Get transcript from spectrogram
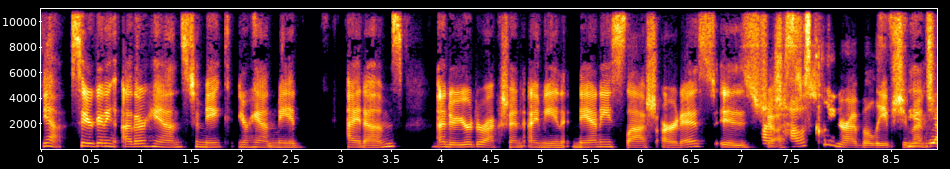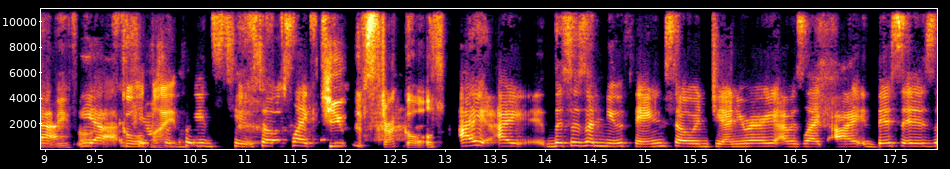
yeah. So you're getting other hands to make your handmade items under your direction. I mean, nanny slash artist is just house cleaner, I believe she mentioned yeah, before. Yeah, gold she also cleans too. So it's like you struck gold. I, I, this is a new thing. So in January, I was like, I, this is,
